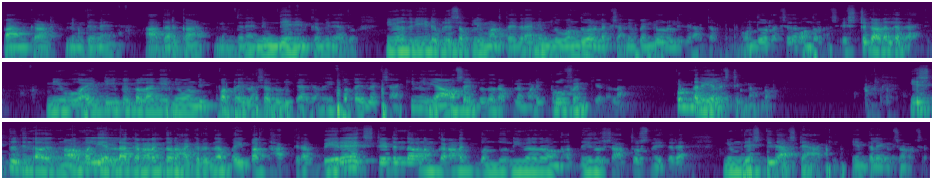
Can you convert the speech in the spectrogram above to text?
PAN card ನಿಮ್ದೇನೆ. ಆಧಾರ್ ಕಾರ್ಡ್ ನಿಮ್ದೇನೆ. ನಿಮ್ದೇನು ಇನ್ಕಮ್ ಇದೆ ಅದು. ನೀವೇನಾದ್ರೂ ಇ ಡಬ್ಲ್ಯೂ ಸಪ್ಲಿ ಮಾಡ್ತಾ ಇದ್ರೆ ನಿಮ್ದು ಒಂದೂವರೆ ಲಕ್ಷ, ನೀವು ಬೆಂಗಳೂರಲ್ಲಿ ಇದ್ದೀರಾ ಅಂತ. ಒಂದೂವರೆ ಲಕ್ಷದ ಒಂದೂವರೆ ಲಕ್ಷ. ಎಷ್ಟು ಕಾರ್ಡಲ್ಲಿ ಅದೇ ಹಾಕಿ? ನೀವು ಐ ಟಿ ಪೀಪಲ್ ಆಗಿ ನೀವು ಒಂದು ಇಪ್ಪತ್ತೈದು ಲಕ್ಷ ದುಡಿತಾ ಇದ್ರೆ ಇಪ್ಪತ್ತೈದು ಲಕ್ಷ ಹಾಕಿ ನೀವು ಯಾವ ಸೈಟ್ ಬೇಕಾದ್ರೂ ಅಪ್ಲೈ ಮಾಡಿ ಪ್ರೂಫ್ ಏನು ಕೇಳಲ್ಲ. ಪುಟ್ ದ ರಿಯಲಿಸ್ಟಿಕ್ ನಂಬರ್ ಎಷ್ಟು ದಿನ ನಾರ್ಮಲಿ ಎಲ್ಲ ಕರ್ನಾಟಕದವ್ರು ಹಾಕಿರೋದ್ರಿಂದ ಬೈ ಬರ್ತ್ ಹಾಕ್ತೀರಾ? ಬೇರೆ ಸ್ಟೇಟ್ ಇಂದ ನಮ್ಮ ಕರ್ನಾಟಕ ಬಂದು ನೀವೇನಾದ್ರೂ ಒಂದು ಹದಿನೈದು ವರ್ಷ, ಹತ್ತು ವರ್ಷ ಇದ್ದಾರೆ ನಿಮ್ದು ಎಷ್ಟಿದೆ ಅಷ್ಟೇ ಹಾಕಿ, ಏನ್ ತಲೆ ಸರ್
